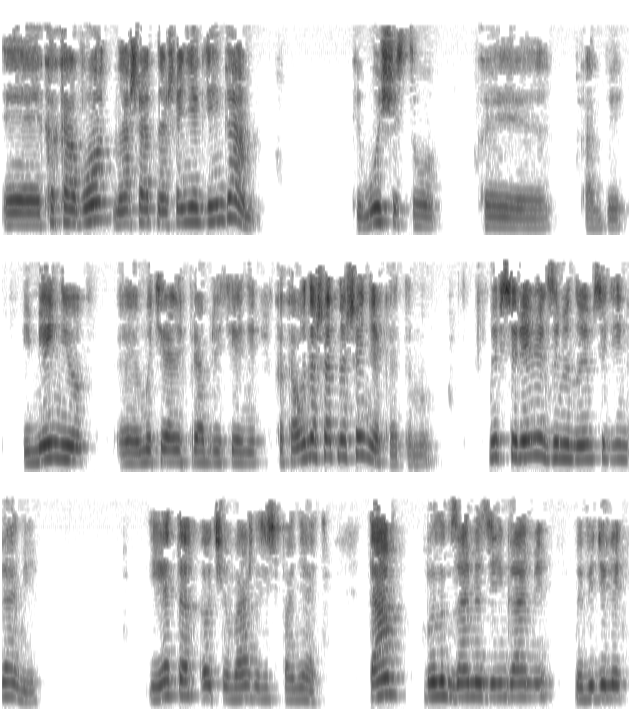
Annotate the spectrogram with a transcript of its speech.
э, каково наше отношение к деньгам, к имуществу, к как бы, имению Э, материальных приобретений. Каково наше отношение к этому? Мы все время экзаменуемся деньгами. И это очень важно здесь понять. Там был экзамен с деньгами. Мы видели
